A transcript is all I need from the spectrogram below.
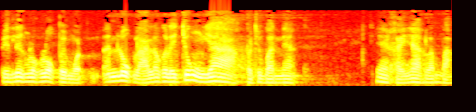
เป็นเรื่องโลกโลกไปหมดนั้นลูกหลานเราก็เลยจุ้งยากปัจจุบันเนี่ยแก้ไขยากลำบาก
